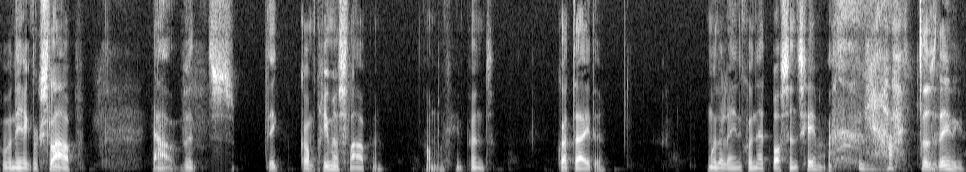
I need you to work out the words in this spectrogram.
wanneer ik nog slaap. Ja, ik kan prima slapen. Allemaal geen punt. Qua tijden. Moet alleen gewoon net passen in het schema. ja. Dat is het enige.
